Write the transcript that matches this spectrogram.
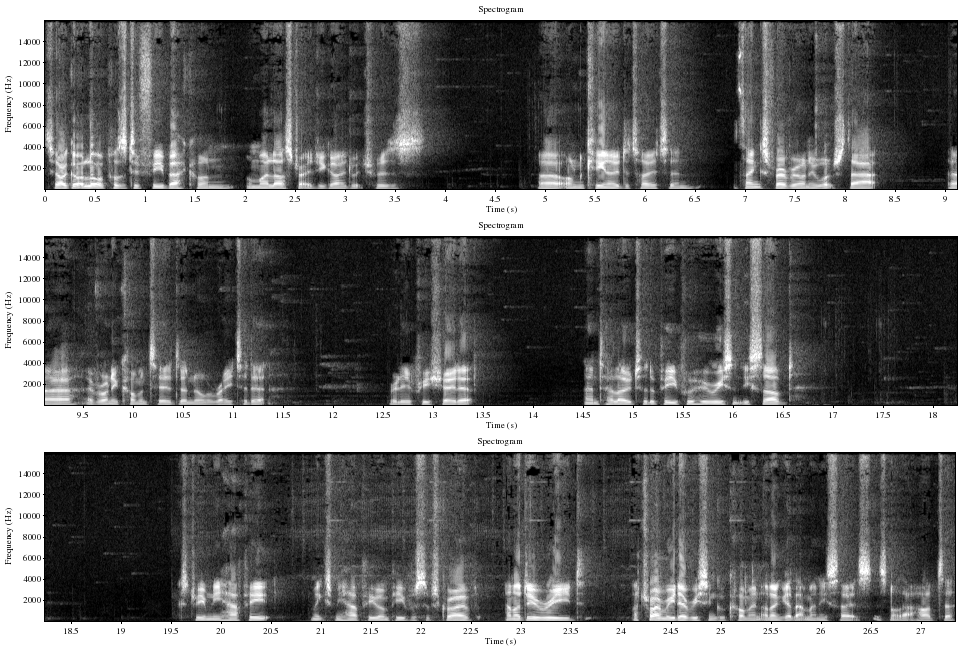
So I got a lot of positive feedback on on my last strategy guide, which was uh, on Kino der Toten. Thanks for everyone who watched that, uh, everyone who commented and or rated it. Really appreciate it. And hello to the people who recently subbed extremely happy. Makes me happy when people subscribe, and I do read. I try and read every single comment. I don't get that many, so it's it's not that hard to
